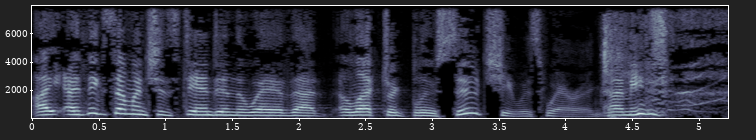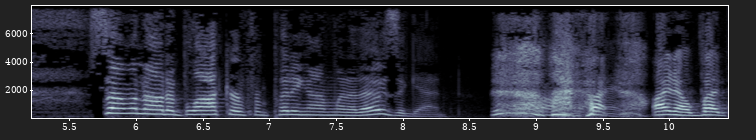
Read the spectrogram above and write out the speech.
I, I think someone should stand in the way of that electric blue suit she was wearing. I mean, someone ought to block her from putting on one of those again. Oh, I know, but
